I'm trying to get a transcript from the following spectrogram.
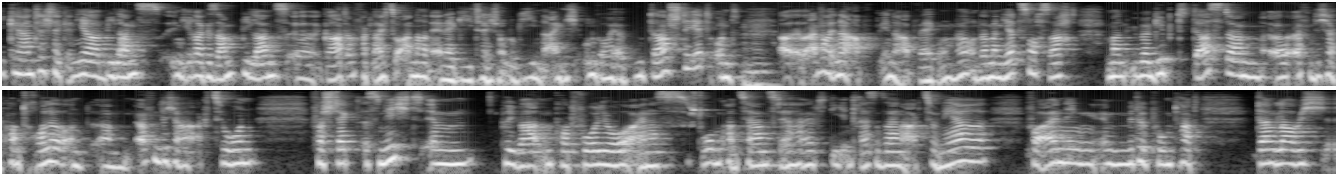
die Kerntechnik in ihrer Bilanz, in ihrer Gesamtbilanz, äh, gerade im Vergleich zu anderen Energietechnologien eigentlich ungeheuer gut dasteht und mhm. äh, einfach in der, Ab in der Abwägung. Ne? Und wenn man jetzt noch sagt, man übergibt das dann äh, öffentlicher Kontrolle und ähm, öffentlicher Aktion, versteckt es nicht im privaten Portfolio eines Stromkonzerns, der halt die Interessen seiner Aktionäre vor allen Dingen im Mittelpunkt hat, dann glaube ich,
